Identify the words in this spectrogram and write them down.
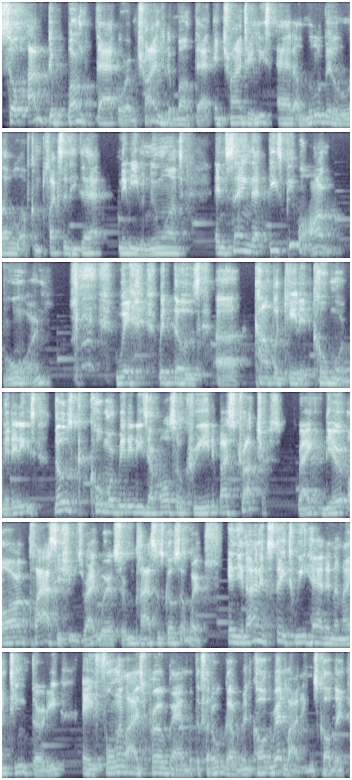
So I've debunked that, or I'm trying to debunk that, and trying to at least add a little bit of level of complexity to that, maybe even nuance, and saying that these people aren't born with with those uh, complicated comorbidities. Those comorbidities are also created by structures right? There are class issues, right, where certain classes go somewhere. In the United States, we had in the 1930 a formalized program with the federal government called redlining. It was called the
